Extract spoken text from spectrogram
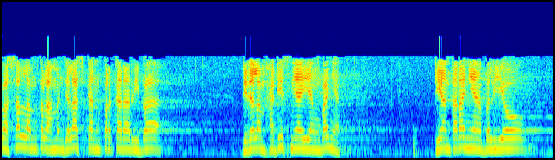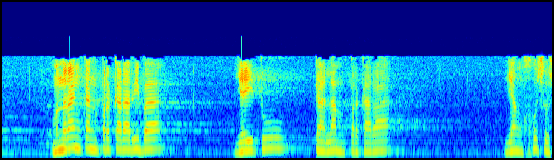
Wasallam telah menjelaskan perkara riba di dalam hadisnya yang banyak. Di antaranya beliau menerangkan perkara riba yaitu dalam perkara yang khusus,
